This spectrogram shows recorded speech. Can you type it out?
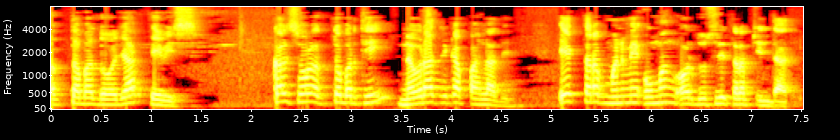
अक्टूबर 2023 कल 16 अक्टूबर थी, नवरात्रि का पहला दिन। एक तरफ़ मन में उमंग और दूसरी तरफ़ चिंता थी।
